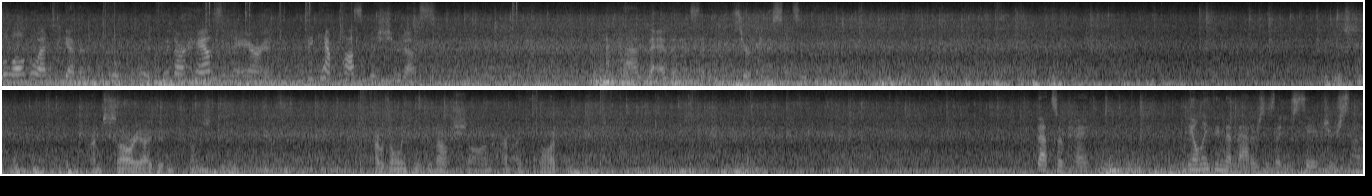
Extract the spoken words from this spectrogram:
we'll all go out together w- with, with our hands in the air, and they can't possibly shoot us. We have the evidence that proves your innocence. Listen, I'm sorry I didn't trust you. I was only thinking about Sean, and I thought That's okay. The only thing that matters is that you saved your son.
